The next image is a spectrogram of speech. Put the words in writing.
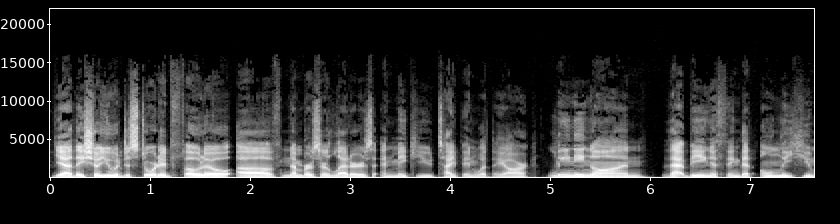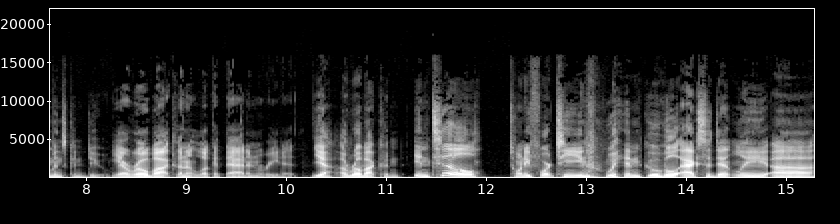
yeah. They show you a distorted photo of numbers or letters and make you type in what they are, leaning on that being a thing that only humans can do. Yeah, a robot couldn't look at that and read it. Yeah, a robot couldn't until 2014 when Google accidentally uh,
